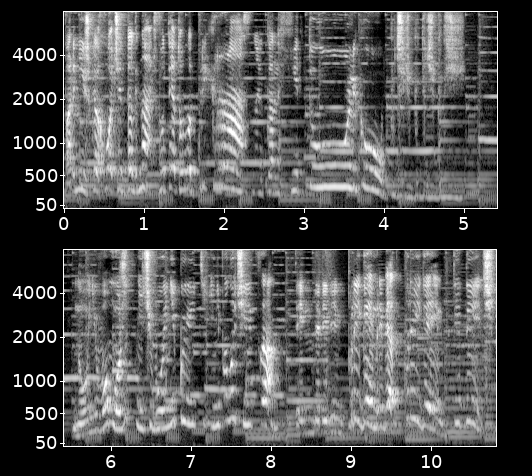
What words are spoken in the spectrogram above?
Парнишка хочет догнать вот эту вот прекрасную конфетульку. Но у него может ничего и не быть, и не получиться. Прыгаем, ребят, прыгаем, ты дыч.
